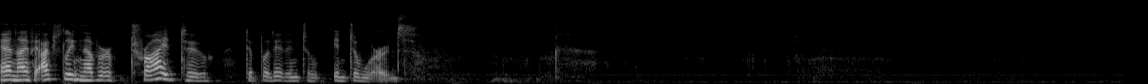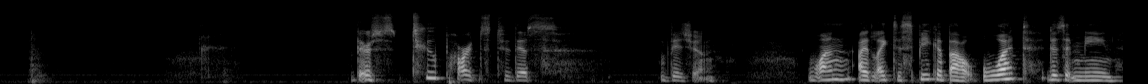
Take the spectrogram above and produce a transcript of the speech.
And I've actually never tried to, to put it into, into words. There's two parts to this vision. One, I'd like to speak about what does it mean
